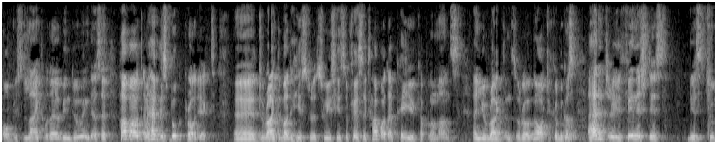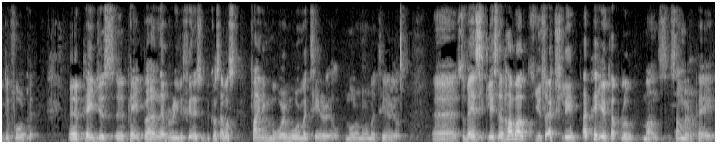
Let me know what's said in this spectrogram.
obviously liked what I've been doing there. So how about, I have this book project uh, to write about the history of Swedish history of physics. How about I pay you a couple of months and you write an, sort of an article? Because I hadn't really finished this, this two to four uh, pages uh, paper. I never really finished it because I was finding more and more material, more and more material. Uh, so basically, so how about you actually, I pay you a couple of months, summer pay,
